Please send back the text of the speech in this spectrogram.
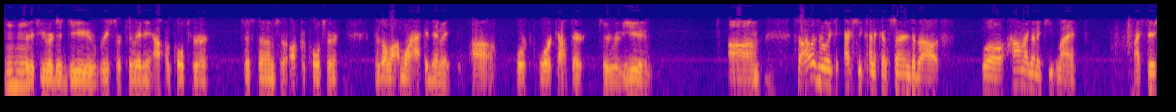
Mm-hmm. But if you were to do recirculating aquaculture systems or aquaculture, there's a lot more academic uh, work work out there to review. Um, so I was really actually kind of concerned about, well, how am I going to keep my my fish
